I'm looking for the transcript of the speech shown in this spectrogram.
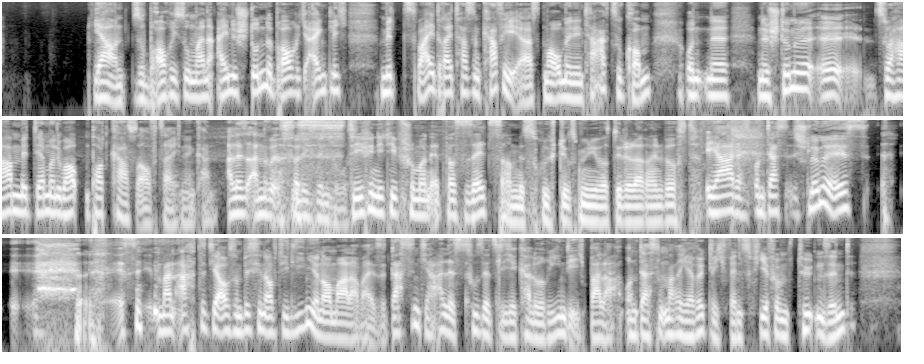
Ja, und so brauche ich so meine eine Stunde brauche ich eigentlich mit zwei, drei Tassen Kaffee erstmal, um in den Tag zu kommen und eine, eine Stimme äh, zu haben, mit der man überhaupt einen Podcast aufzeichnen kann. Alles andere das ist völlig ist sinnlos. Definitiv schon mal ein etwas seltsames Frühstücksmenü, was du dir da reinwirfst. Ja, das, und das Schlimme ist, es, man achtet ja auch so ein bisschen auf die Linie normalerweise. Das sind ja alles zusätzliche Kalorien, die ich baller. Und das mache ich ja wirklich, wenn es vier, fünf Tüten sind.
